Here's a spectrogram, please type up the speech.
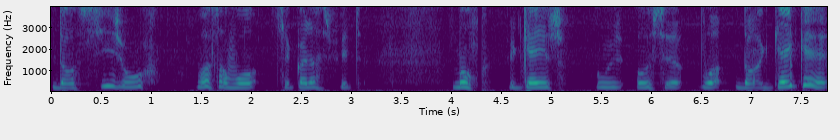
Dans 6 jours, on va savoir c'est quoi la suite. Bon, le 15 on, se voit dans quelques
